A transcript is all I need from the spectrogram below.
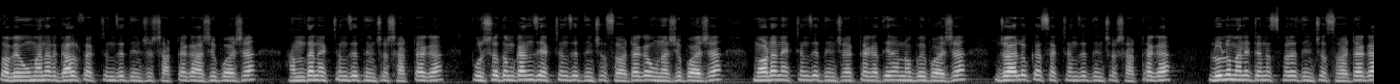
তবে উমানের গালফ এক্সচেঞ্জে তিনশো ষাট টাকা আশি পয়সা, হামদান এক্সচেঞ্জে তিনশো ষাট টাকা, পুরুষোত্তম কাঞ্জি এক্সচেঞ্জে তিনশো ছয় টাকা উনাশি পয়সা, মডার্ন এক্সচেঞ্জে তিনশো এক টাকা, তিরানব্বই পয়সা জয়ালুকাস এক্সচেঞ্জে তিনশো ষাট টাকা লুলু মানি ট্রান্সফারে তিনশো ছয় টাকা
